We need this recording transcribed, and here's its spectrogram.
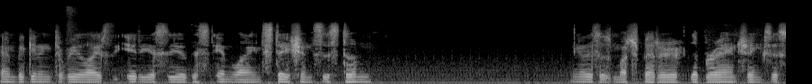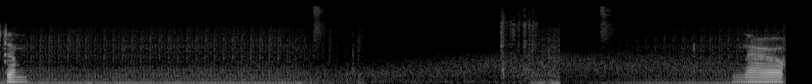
I'm beginning to realize the idiocy of this inline station system. You know, this is much better, the branching system. No.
